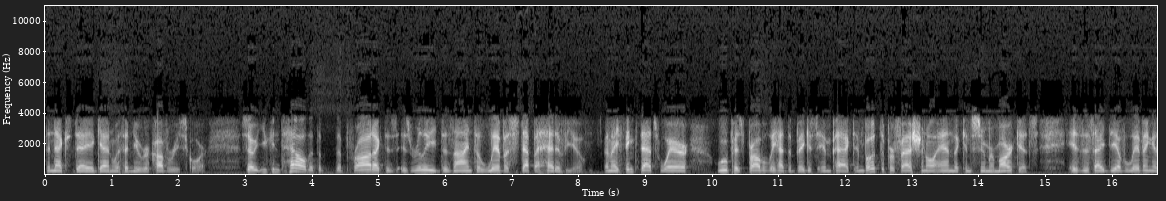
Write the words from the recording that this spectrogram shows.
the next day again with a new recovery score. So you can tell that the the product is is really designed to live a step ahead of you. And I think that's where Whoop has probably had the biggest impact in both the professional and the consumer markets is this idea of living a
